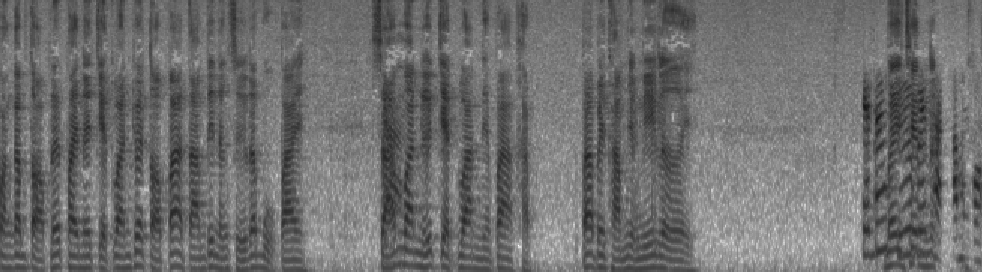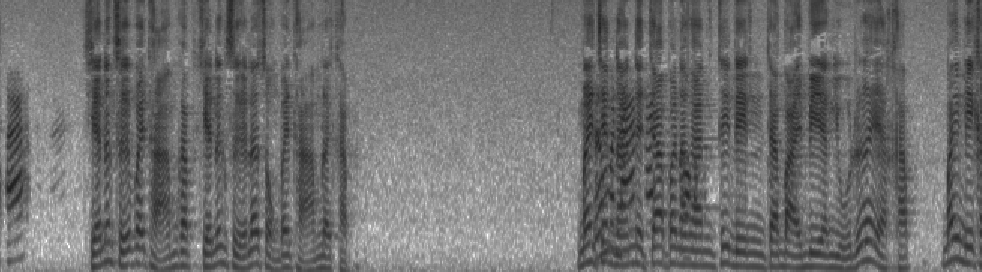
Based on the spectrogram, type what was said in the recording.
ฟังคำตอบแล้วภายในเจ็ดวันช่วยตอบป้าตามที่หนังสือระบุไปสามวันหรือเจ็ดวันเนี่ยป้าครับ ป้าไปทำอย่างนี้เลยเขียนหนังไม่สือเช่นไปถามเหรอคะเขียนหนังสือไปถามครับ เขียนหนังสือแล้วส่งไปถามเลยครับ ไม่เช่นนั้นเนี่ยเจ้าพนักงานที่ดินจะบ่ายเบียงอยู่เรื่อยอะครับ ไม่มีค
